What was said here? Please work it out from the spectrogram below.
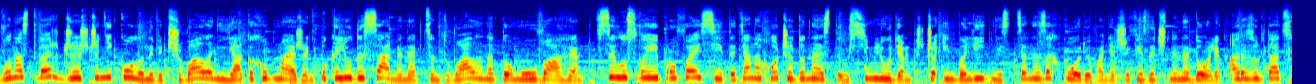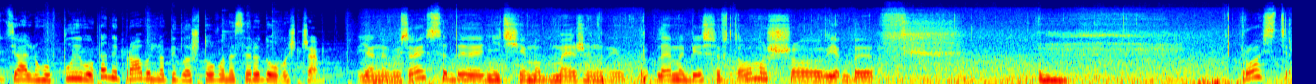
Вона стверджує, що ніколи не відчувала ніяких обмежень, поки люди самі не акцентували на тому уваги. В силу своєї професії Тетяна хоче донести усім людям, що інвалідність це не захворювання чи фізичний недолік, а результат соціального впливу та неправильно підлаштоване середовище. Я не вважаю себе нічим обмеженою. Проблема більше в тому, що якби простір,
